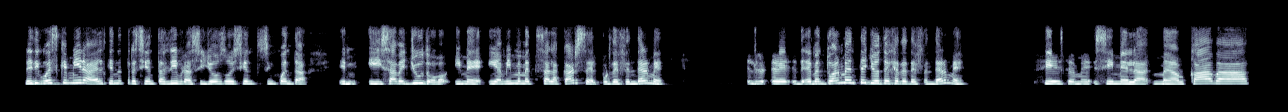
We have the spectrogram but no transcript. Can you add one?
Le digo, es que mira, él tiene 300 libras y yo soy 150 y, y sabe judo y, me, y a mí me metes a la cárcel por defenderme. Eh, eventualmente yo dejé de defenderme. Si, se me, si me, la, me ahorcaba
